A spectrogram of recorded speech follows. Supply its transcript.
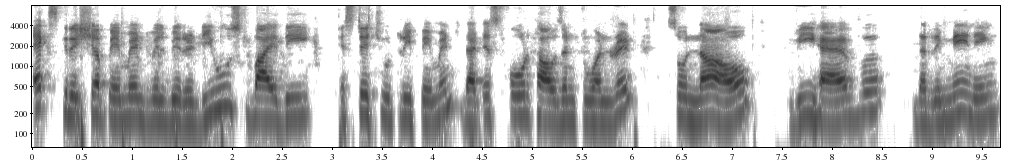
ex gratia payment will be reduced by the statutory payment that is 4,200. So now we have the remaining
